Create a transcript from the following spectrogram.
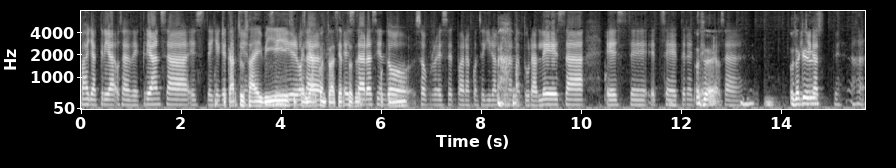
vaya, cría, o sea, de crianza, este, llegué Checar sus también- IVs y o pelear sea, contra ciertos Estar haciendo Pokémon. soft reset para conseguir alguna naturaleza, este, etcétera, O sea, etcétera. O sea, O sea que eres. Ajá.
